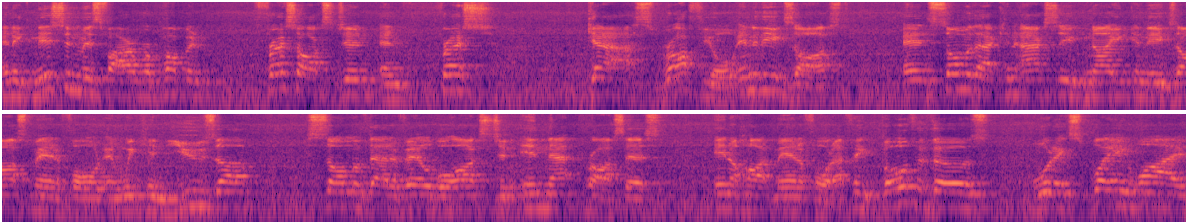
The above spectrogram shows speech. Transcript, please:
an ignition misfire, we're pumping fresh oxygen and fresh gas, raw fuel, into the exhaust, and some of that can actually ignite in the exhaust manifold, and we can use up some of that available oxygen in that process in a hot manifold. I think both of those would explain why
